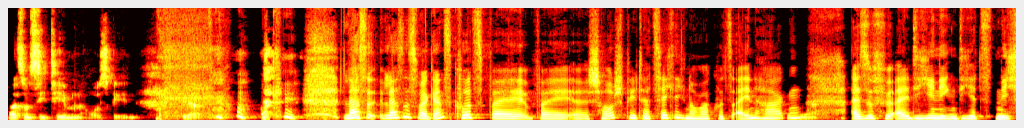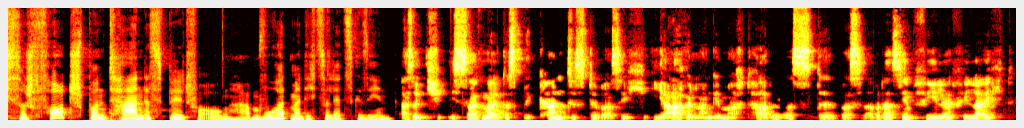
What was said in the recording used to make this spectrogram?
Was uns die Themen ausgehen. Ja. Okay. Lass, lass uns mal ganz kurz bei, bei äh, Schauspiel tatsächlich noch mal kurz einhaken. Also für all diejenigen, die jetzt nicht sofort spontan das Bild vor Augen haben, wo hat man dich zuletzt gesehen? Also ich, ich sage mal, das bekannteste, was ich jahrelang gemacht habe, was, äh, was, aber da sind viele vielleicht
